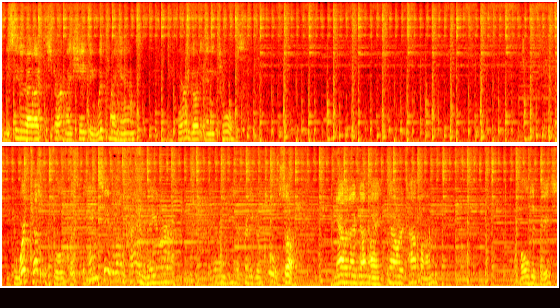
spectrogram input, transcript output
And you see that I like to start my shaping with my hands before I go to any tools. You can work just with tools, but the hands save a lot of time and they are they're a pretty good tool. So, now that I've got my tower top on, the molded base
